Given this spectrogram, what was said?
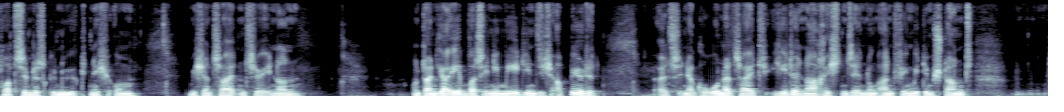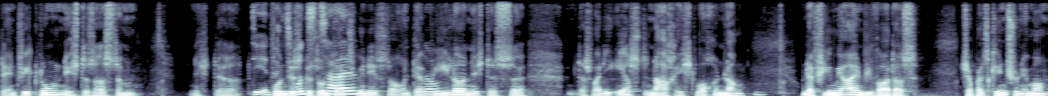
trotzdem, das genügt nicht, um mich an Zeiten zu erinnern. Und dann ja eben, was in den Medien sich abbildet, als in der Corona-Zeit jede Nachrichtensendung anfing mit dem Stand der Entwicklung, nicht, da saß dann nicht der Bundesgesundheitsminister und der genau. Wieler, nicht, das, äh, das war die erste Nachricht, wochenlang. Mhm. Und da fiel mir ein, wie war das? Ich habe als Kind schon immer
